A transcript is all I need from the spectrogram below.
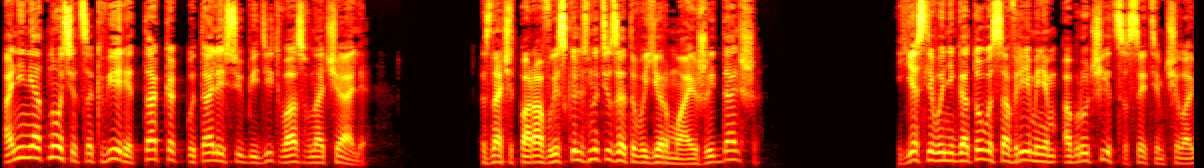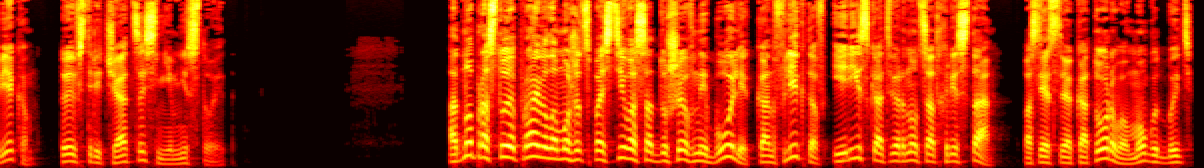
Они не относятся к вере так, как пытались убедить вас в начале – Значит, пора выскользнуть из этого ерма и жить дальше. Если вы не готовы со временем обручиться с этим человеком, то и встречаться с ним не стоит. Одно простое правило может спасти вас от душевной боли, конфликтов и риска отвернуться от Христа, последствия которого могут быть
